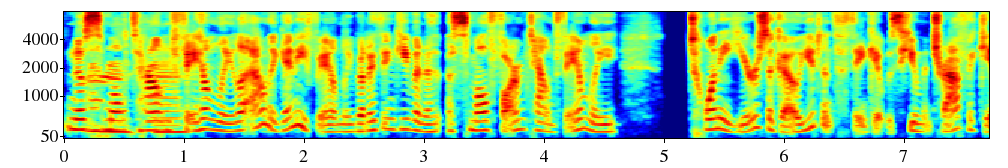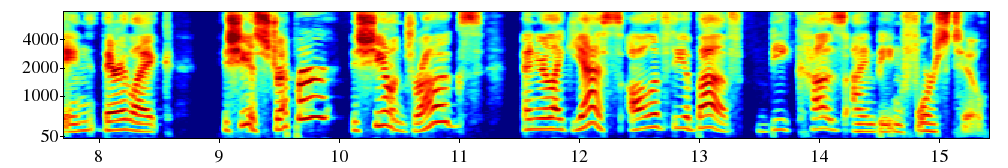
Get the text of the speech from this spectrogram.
no small town Mhm. family. I don't think any family, but I think even a, a small farm town family 20 years ago, you didn't think it was human trafficking. They're like, is she a stripper? Is she on drugs? And you're like, yes, all of the above, because I'm being forced to.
